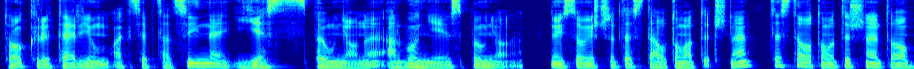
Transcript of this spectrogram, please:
to kryterium akceptacyjne jest spełnione albo nie jest spełnione. No i są jeszcze testy automatyczne. Testy automatyczne to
